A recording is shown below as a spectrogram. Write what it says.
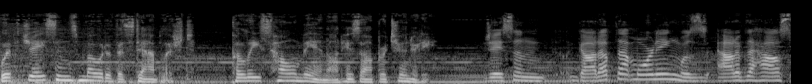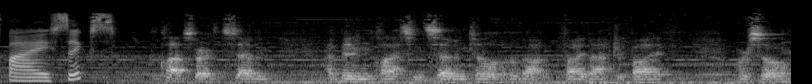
With Jason's motive established, police home in on his opportunity. Jason got up that morning, was out of the house by six. The class starts at seven. I've been in class since seven till about five after five or so.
